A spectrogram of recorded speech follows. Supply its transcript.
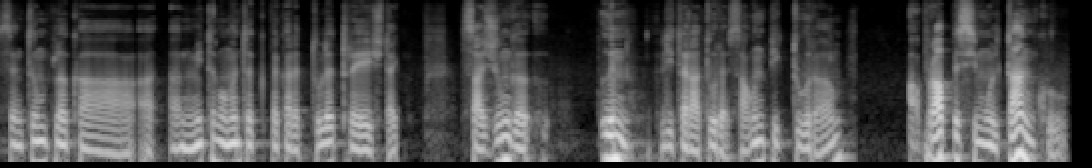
se întâmplă ca a- anumite momente pe care tu le trăiești ai- să ajungă în literatură sau în pictură, aproape simultan cu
